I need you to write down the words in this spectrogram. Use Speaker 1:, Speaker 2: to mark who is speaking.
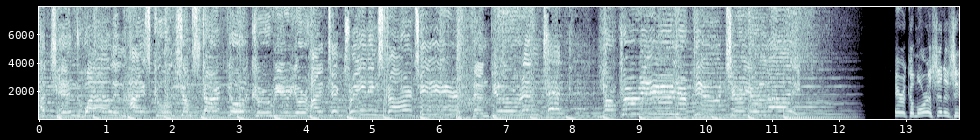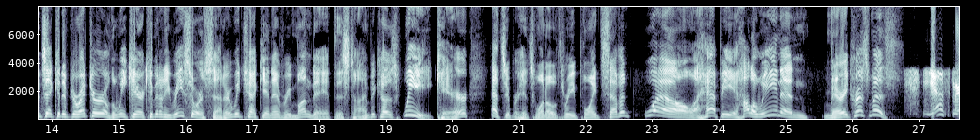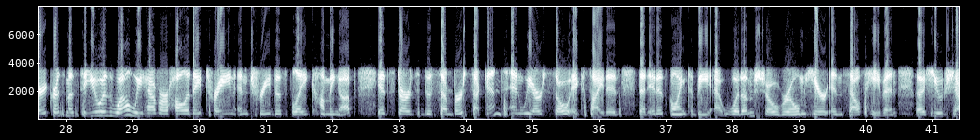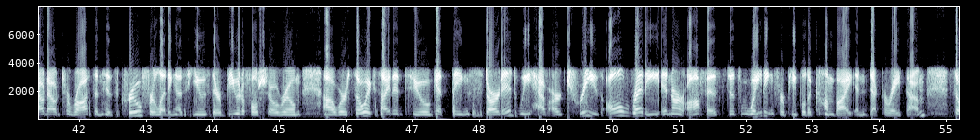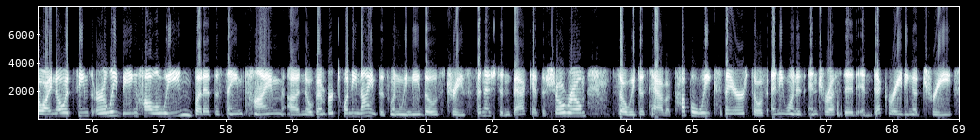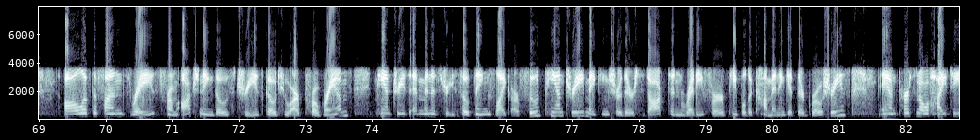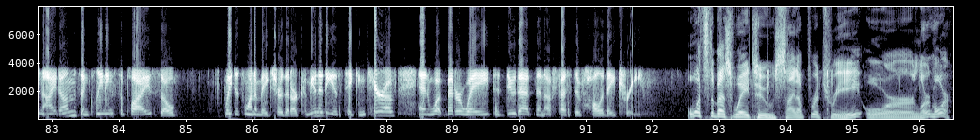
Speaker 1: Attend while in high school. Jumpstart your career. Your high tech training starts here. Van Buren Tech. Your career, your future, your life.
Speaker 2: Erika Morrison is Executive Director of the We Care Community Resource Center. We check in every Monday at this time because we care at Super Hits 103.7. Well, happy Halloween and Merry Christmas.
Speaker 3: Yes, Merry Christmas to you as well. We have our holiday train and tree display coming up. It starts December 2nd, and we are so excited that it is going to be at Woodhams Showroom here in South Haven. A huge shout out to Ross and his crew for letting us use their beautiful showroom. Uh, we're so excited to get things started. We have our trees already in our office, just waiting for people to come by and decorate them. So I know it seems early being Halloween Halloween, but at the same time, uh, November 29th is when we need those trees finished and back at the showroom. So we just have a couple weeks there. So if anyone is interested in decorating a tree, all of the funds raised from auctioning those trees go to our programs, pantries, and ministries. So things like our food pantry, making sure they're stocked and ready for people to come in and get their groceries, and personal hygiene items and cleaning supplies. So we just want to make sure that our community is taken care of, and what better way to do that than a festive holiday tree?
Speaker 2: What's the best way to sign up for a tree or learn more?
